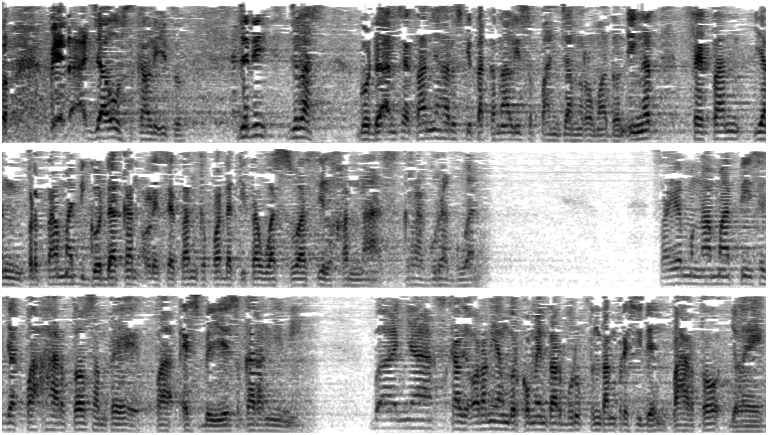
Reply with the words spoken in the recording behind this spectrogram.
Beda jauh sekali itu. Jadi jelas godaan setannya harus kita kenali sepanjang Ramadan. Ingat, setan yang pertama digodakan oleh setan kepada kita waswasil khanas, keraguan-raguan. Saya mengamati sejak Pak Harto sampai Pak SBY sekarang ini. Banyak sekali orang yang berkomentar buruk tentang Presiden. Pak Harto jelek.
